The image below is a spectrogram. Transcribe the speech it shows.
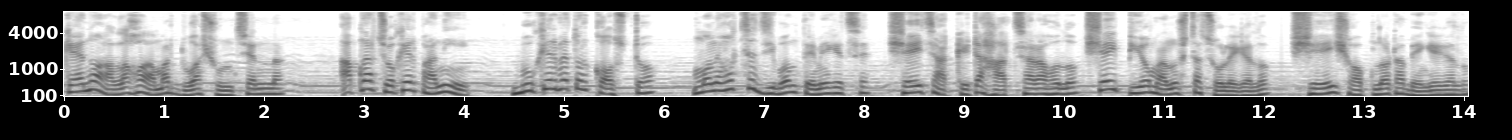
কেন আল্লাহ আমার দোয়া শুনছেন না? আপনার চোখের পানি, বুকের ভেতর কষ্ট মনে হচ্ছে জীবন থেমে গেছে। সেই চাকরিটা হাতছাড়া হলো, সেই প্রিয় মানুষটা চলে গেল, সেই স্বপ্নটা ভেঙে গেল।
